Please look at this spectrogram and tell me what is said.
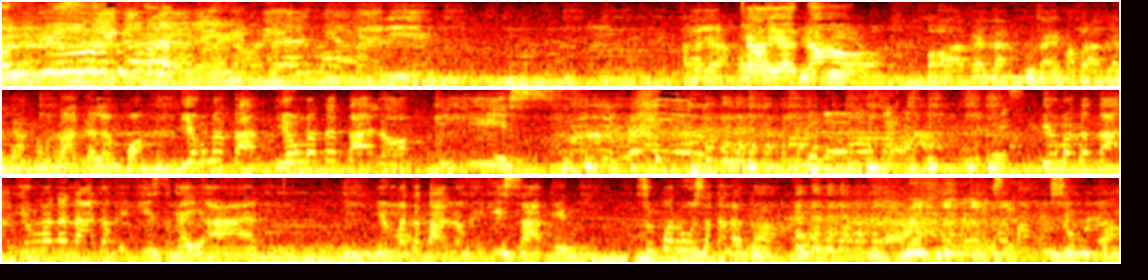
Ang cute! Kaya daw. Mabagal lang po tayo, mabagal lang. Mabagal lang po. Yung mata, yung matatalo, kikis. yung matata, yung mananalo kikis kay Ann. Yung matatalo kikis sa akin. So parusa talaga. Isa pa akong sumpa.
